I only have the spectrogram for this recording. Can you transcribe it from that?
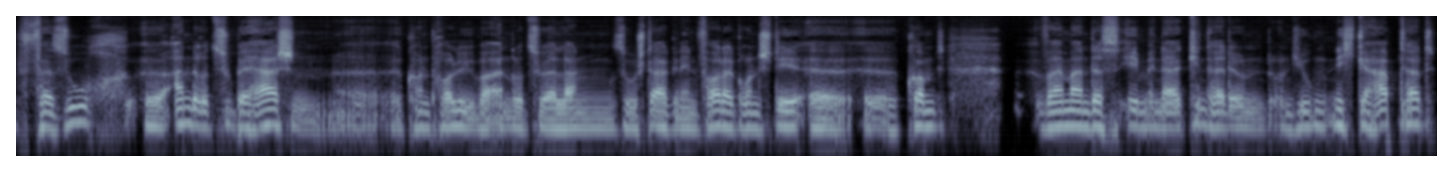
Versuch, äh, andere zu beherrschen, äh, Kontrolle über andere zu erlangen, so stark in den Vordergrund äh, äh, kommt, weil man das eben in der Kindheit und, und Jugend nicht gehabt hat.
